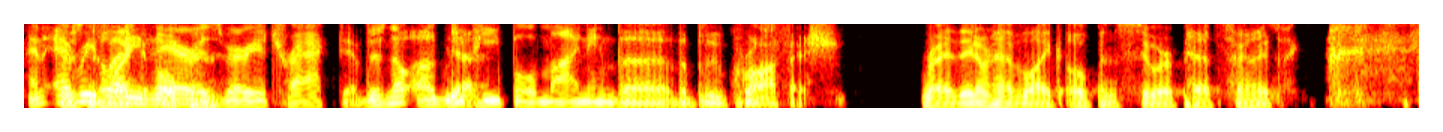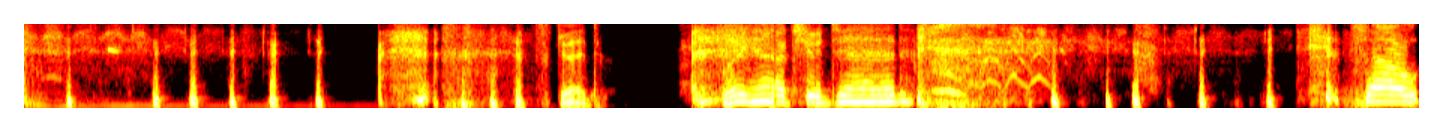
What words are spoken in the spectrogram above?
And There's everybody no, like, there open... is very attractive. There's no ugly yeah. people mining the the blue crawfish. Right. They don't have like open sewer pits or anything. That's good. Bring out your dead. so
